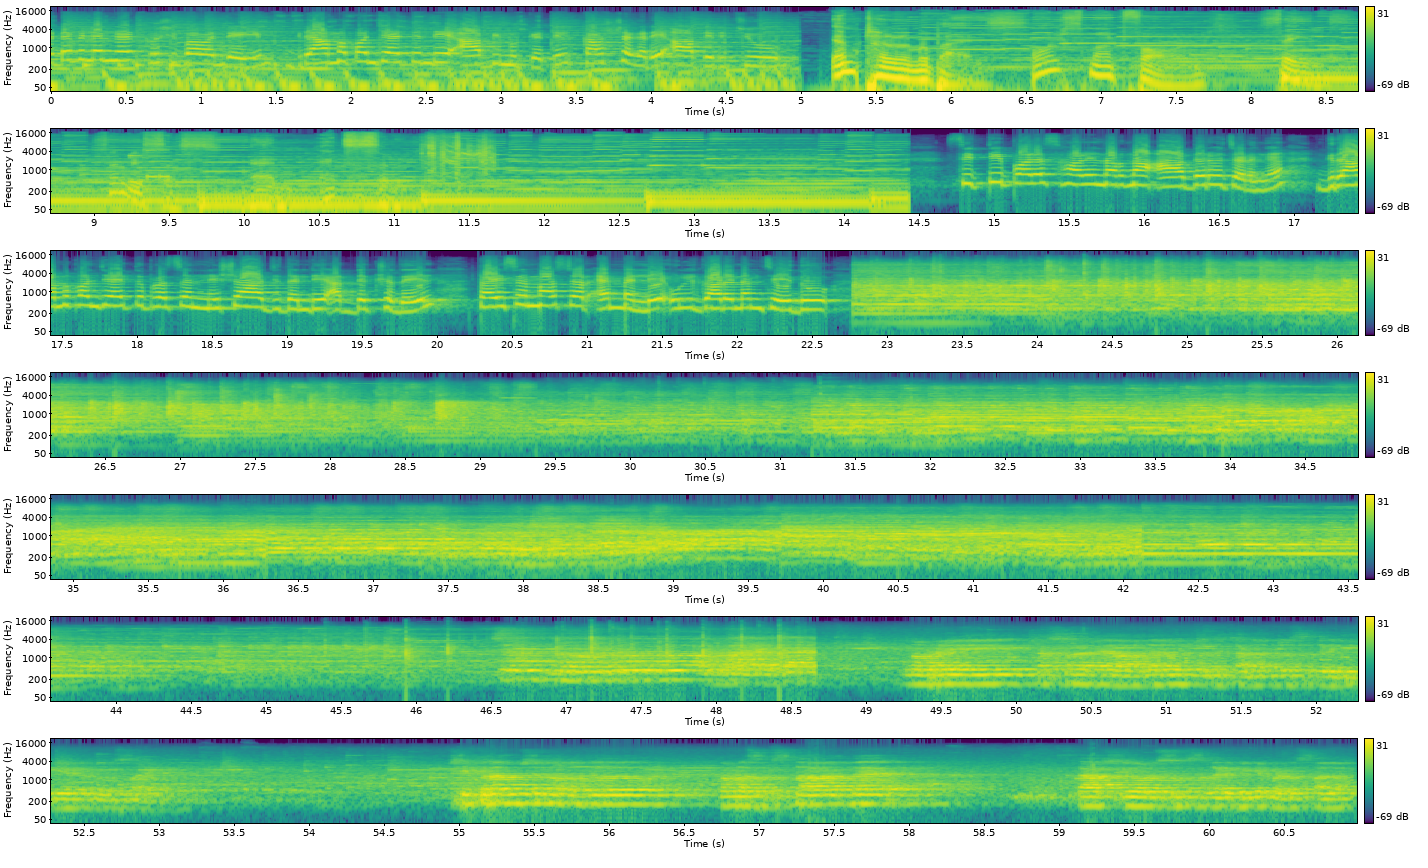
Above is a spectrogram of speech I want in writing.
എടവിലങ്ങ് കൃഷിഭവന്റെയും ഗ്രാമപഞ്ചായത്തിന്റെ ആഭിമുഖ്യത്തിൽ കർഷകരെ ആദരിച്ചു MTEL mobiles all smartphones, sales services and accessories. City palace ഹാളിൽ നടന്ന ആദരവ് ചടങ്ങ് ഗ്രാമപഞ്ചായത്ത് പ്രസിഡന്റ് നിഷ അജിതന്റെ അധ്യക്ഷതയിൽ Tyson master M L A ഉദ്ഘാടനം ചെയ്തു നമ്മുടെ ഈ കർഷകരുടെ ആദരവും ചടങ്ങുകൾ സംഘടിപ്പിക്കേണ്ട ദിവസമായി പക്ഷെ നമുക്ക് നമ്മുടെ സംസ്ഥാനത്തെ കാർഷികോത്സവം സംഘടിപ്പിക്കപ്പെട്ട സ്ഥലം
